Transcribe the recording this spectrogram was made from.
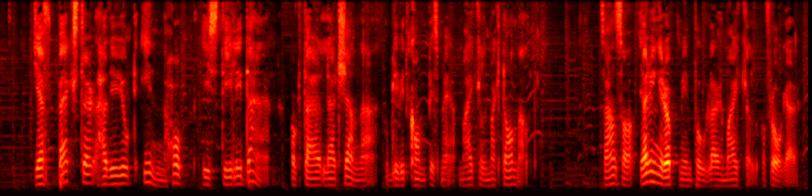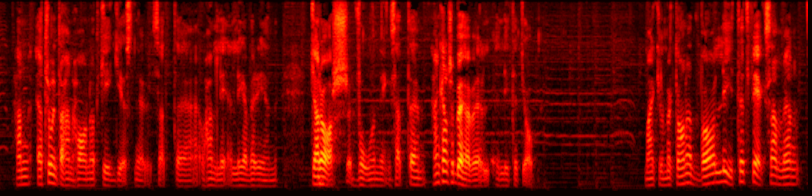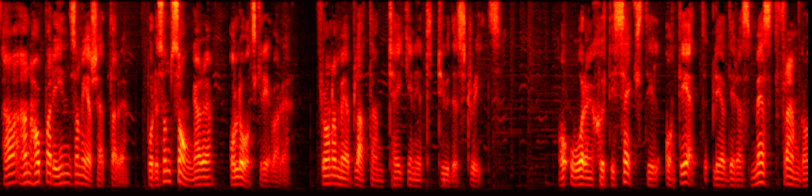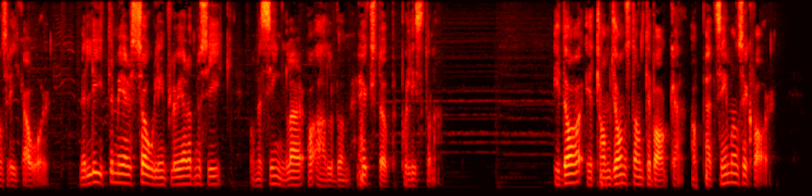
Jeff Baxter hade ju gjort inhopp i Steely Dan och där lärt känna och blivit kompis med Michael McDonald. Så han sa, jag ringer upp min polare Michael och frågar. Han, jag tror inte han har något gig just nu så att, eh, och han le lever i en garagevåning så att eh, han kanske behöver ett litet jobb. Michael McDonald var lite tveksam men ja, han hoppade in som ersättare både som sångare och låtskrivare från och med plattan Taking It To The Streets. Och åren 76 till 81 blev deras mest framgångsrika år med lite mer soul-influerad musik och med singlar och album högst upp på listorna. Idag är Tom Johnston tillbaka och Pat Simmons är kvar.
